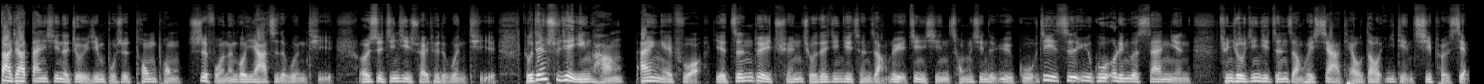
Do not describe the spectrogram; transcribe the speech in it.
大家担心的就已经不是通膨是否能够压制的问题，而是经济衰退的问题。昨天，世界银行 IMF 哦也针对全球的经济成长率进行重新的预估，这一次预估二零二三年全球经济增长会下调到一点七 percent。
